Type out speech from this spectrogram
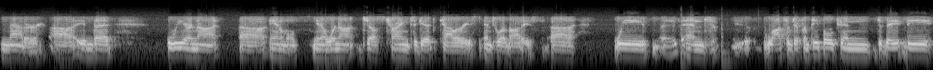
matter, uh, in that we are not uh, animals. You know, we're not just trying to get calories into our bodies. Uh, we and lots of different people can debate the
